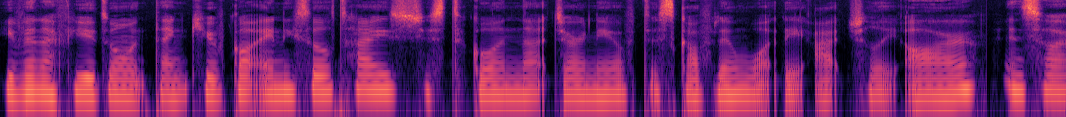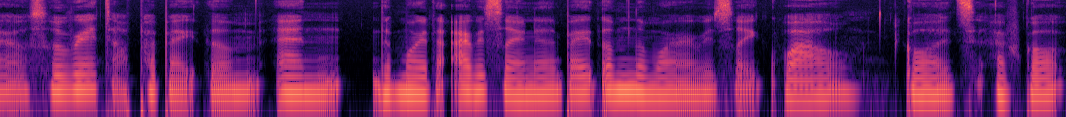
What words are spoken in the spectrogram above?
even if you don't think you've got any soul ties, just to go on that journey of discovering what they actually are. And so I also read up about them, and the more that I was learning about them, the more I was like, Wow, God, I've got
